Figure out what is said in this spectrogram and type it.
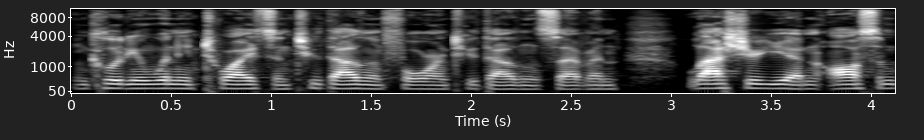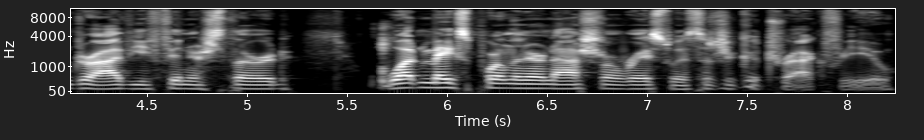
including winning twice in 2004 and 2007. Last year, you had an awesome drive. You finished third. What makes Portland International Raceway such a good track for you?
